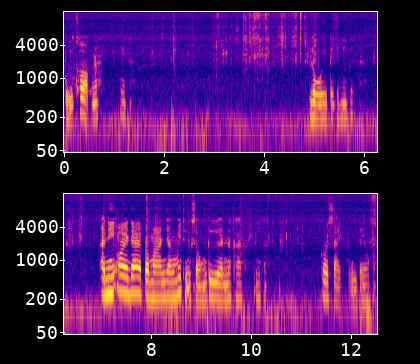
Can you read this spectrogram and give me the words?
ปุ๋ยคอกเนาะนี่ค่ะโรยไปอย่างนี้เลยค่ะอันนี้อ้อยได้ประมาณยังไม่ถึงสองเดือนนะคะ นี่ค่ะ ก็ใส่ปุ๋ยแล้วค่ะ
